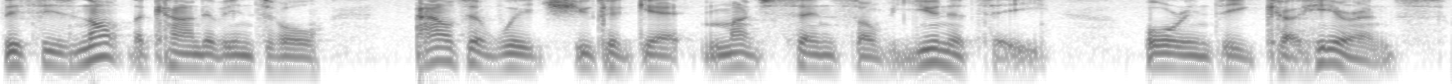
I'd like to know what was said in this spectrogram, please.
This is not the kind of interval out of which you could get much sense of unity or indeed coherence,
